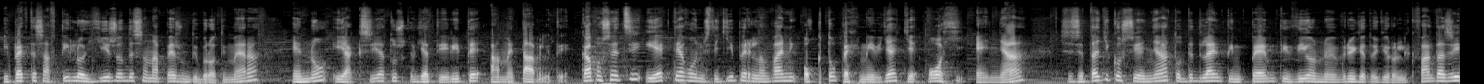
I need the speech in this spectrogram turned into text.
οι παίκτες αυτοί λογίζονται σαν να παίζουν την πρώτη μέρα, ενώ η αξία τους διατηρείται αμετάβλητη. Κάπως έτσι, η έκτη αγωνιστική περιλαμβάνει 8 παιχνίδια και όχι 9. Στι 7 και 29 το deadline την 5η 2 Νοεμβρίου για το EuroLeague Fantasy,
